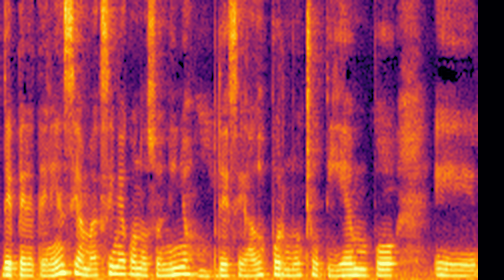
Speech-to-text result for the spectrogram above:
de pertenencia máxima cuando son niños deseados por mucho tiempo. Eh,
